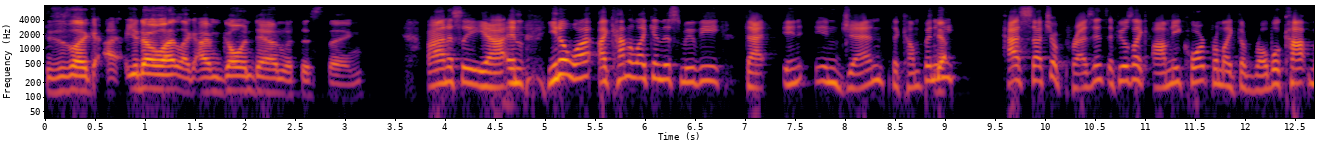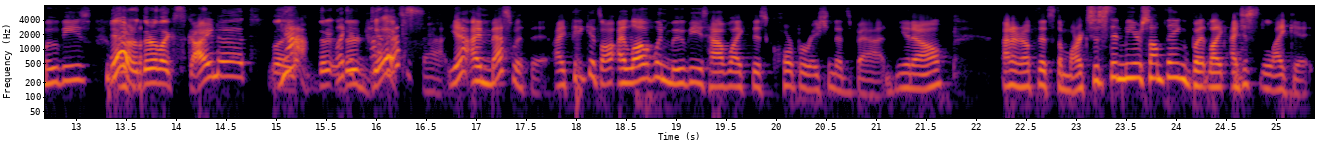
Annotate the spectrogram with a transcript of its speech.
He's just like, I, you know what? Like I'm going down with this thing. Honestly, yeah. And you know what? I kind of like in this movie that in InGen, the company. Has such a presence. It feels like Omnicorp from like the RoboCop movies. Yeah, Like, they're like Skynet. Like, yeah, they're like, they're dicks. that. Yeah, I mess with it. I think it's all. I love when movies have like this corporation that's bad. You know, I don't know if that's the Marxist in me or something, but like I just like it.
